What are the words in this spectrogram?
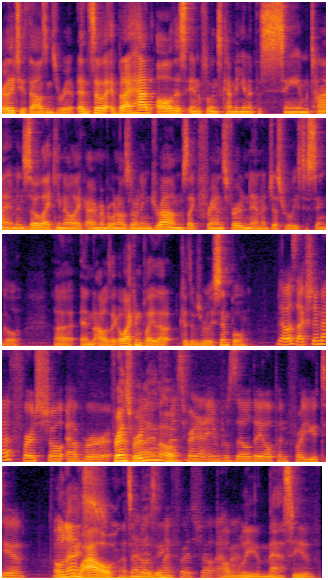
early 2000s rip and so but i had all this influence coming in at the same time and Mm. so like you know like i remember when i was learning drums like franz ferdinand had just released a single uh, and i was like oh i can play that because it was really simple That was actually my first show ever. Franz. Ferdinand? Oh. Franz Ferdinand in Brazil. They opened for you too. Oh, nice. wow that's that amazing That was my first show ever. Probably a massive.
